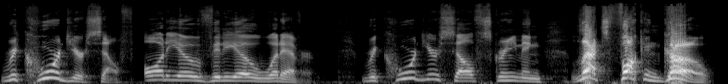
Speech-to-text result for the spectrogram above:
record yourself, audio, video, whatever. Record yourself screaming, Let's fucking go!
